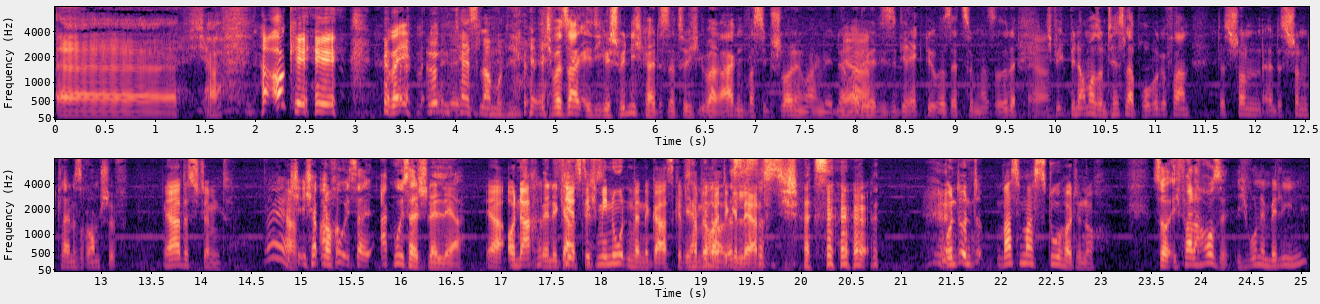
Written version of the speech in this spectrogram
Äh, ja. Okay. Aber äh, Irgendein Tesla-Modell. Ich würde sagen, die Geschwindigkeit ist natürlich überragend, was die Beschleunigung angeht, ne, Ja. weil du ja diese direkte Übersetzung hast. Also, Ich bin- bin auch mal so ein Tesla-Probe gefahren. Das ist, schon, das ist schon ein kleines Raumschiff. Ja, das stimmt. Naja. ich, ich habe noch Akku ist, halt, Akku ist halt schnell leer. ja, und nach Wenn du Gas 40 gibst. Minuten, wenn du Gas gibst, Ja, haben wir genau, heute das gelernt. Ist, das ist die Scheiße. und, und was machst du heute noch? So, ich fahre nach Hause. Ich wohne in Berlin.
